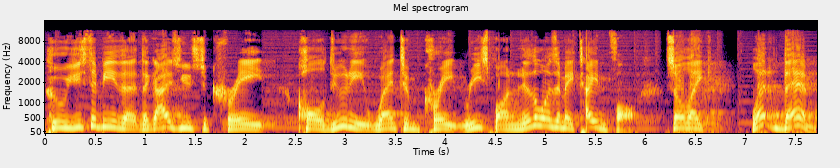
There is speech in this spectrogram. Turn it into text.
who used to be the the guys who used to create Call of Duty, went to create respawn, and they're the ones that make Titanfall. So like. Let them.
